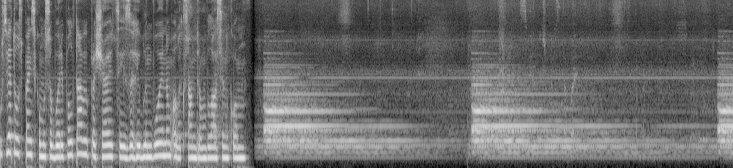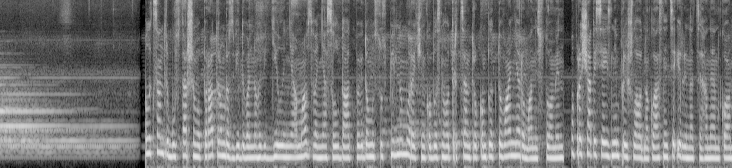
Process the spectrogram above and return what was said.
У Свято-Успенському соборі Полтави прощаються із загиблим воїном Олександром Власенком. Олександр був старшим оператором розвідувального відділення, мав звання солдат. Повідомив Суспільному речник обласного терцентру комплектування Роман Істомін. Попрощатися із ним прийшла однокласниця Ірина Циганенко.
